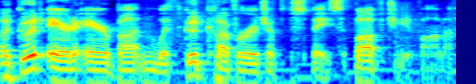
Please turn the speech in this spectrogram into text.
A good air-to-air -air button with good coverage of the space above Giovanna.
